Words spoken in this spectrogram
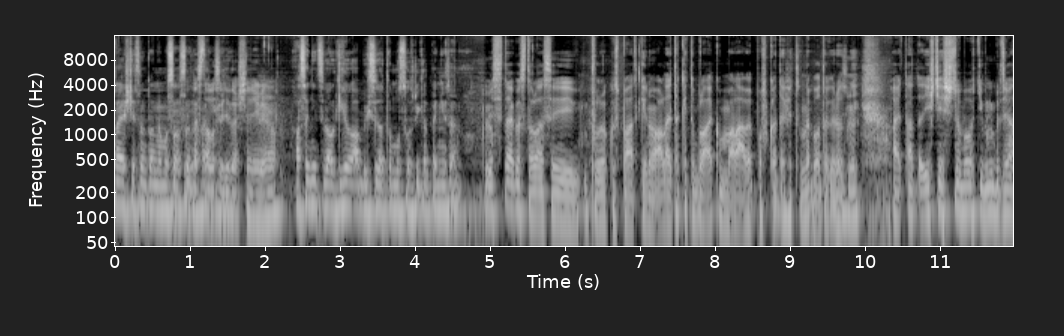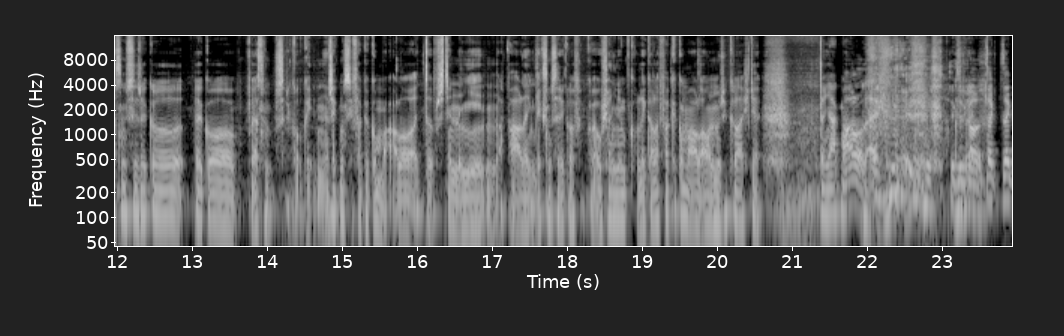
A ještě jsem to nemusel se Nestalo se ti to ještě někdy, jo? Asi nic velkého, abych si za to musel říkat peníze. No. Mně se to jako stalo asi půl roku zpátky, no, ale taky to byla jako malá webovka, takže to nebylo tak hrozný. A, a ještě, ještě to bylo vtipný, protože já jsem si řekl, jako, já jsem si řekl, OK, neřeknu si fakt jako málo, ať to prostě není napálení, tak jsem si řekl, jako, já už ani nevím kolik, ale fakt jako málo. A on mi říkal ještě, to je nějak málo, ne? tak jsem říkal, tak, tak,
